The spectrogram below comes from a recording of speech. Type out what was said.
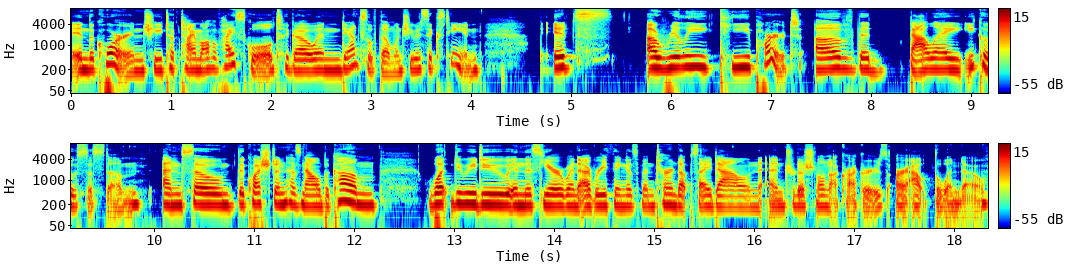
in the corps, and she took time off of high school to go and dance with them when she was 16. It's a really key part of the ballet ecosystem. And so the question has now become what do we do in this year when everything has been turned upside down and traditional nutcrackers are out the window?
